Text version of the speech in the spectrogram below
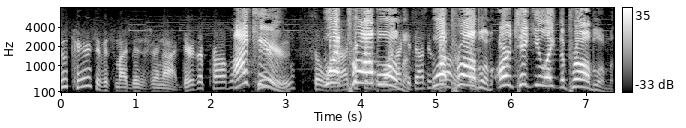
Who cares if it's my business or not? There's a problem. I care. so what not get to- why problem? not get down to the What of problem? Articulate the problem.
